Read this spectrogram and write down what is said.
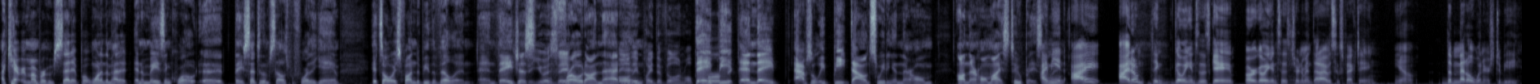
i can't remember who said it but one of them had a, an amazing quote uh, they said to themselves before the game it's always fun to be the villain and they just The USA rode on that oh, they played the villain well. they beat and they absolutely beat down Sweden in their home on their home ice too. Basically, I mean, I I don't think going into this game or going into this tournament that I was expecting, you know, the medal winners to be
